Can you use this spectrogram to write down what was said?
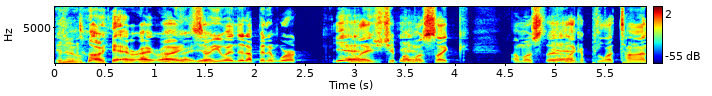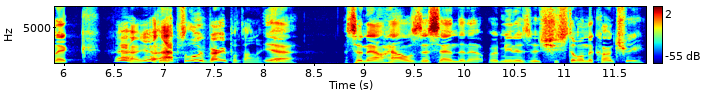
You know, oh yeah, right, right, right? right. So yeah. you ended up in a work Yeah, relationship, yeah. almost like, almost Yeah. like a platonic. Yeah, yeah, The- absolutely, very platonic. Yeah. So now, how's this ending up? I mean, is it, she still in the country?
